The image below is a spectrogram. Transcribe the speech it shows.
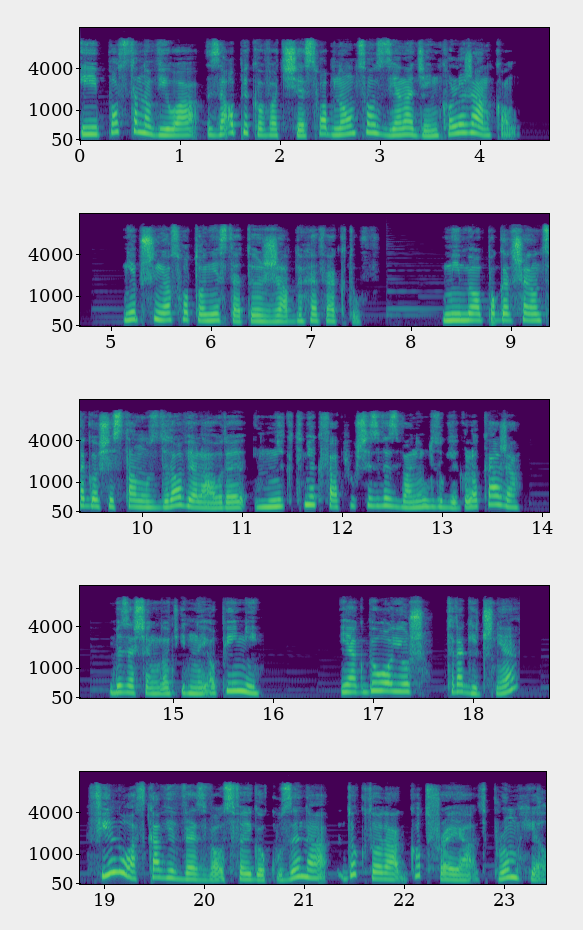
i postanowiła zaopiekować się słabnącą z dnia na dzień koleżanką. Nie przyniosło to niestety żadnych efektów. Mimo pogarszającego się stanu zdrowia Laury, nikt nie kwapił się z wezwaniem drugiego lekarza, by zasięgnąć innej opinii. Jak było już tragicznie, Phil łaskawie wezwał swojego kuzyna, doktora Godfreya z Broomhill.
